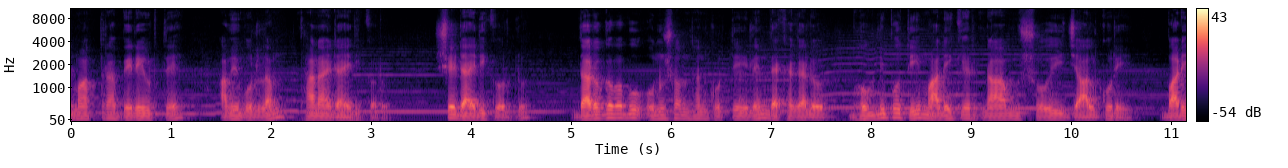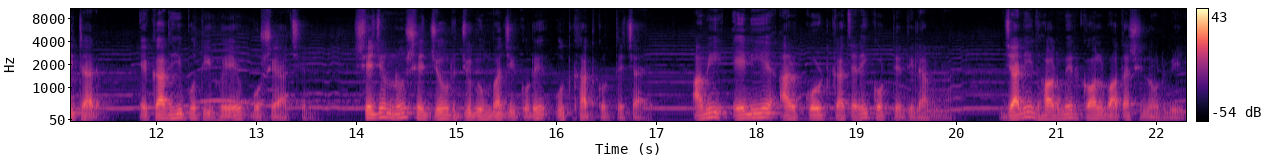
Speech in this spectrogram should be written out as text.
মাত্রা বেড়ে উঠতে আমি বললাম, থানায় ডায়েরি করো। সে ডায়েরি করল দারোগাবাবু অনুসন্ধান করতে এলেন, দেখা গেল ভগ্নিপতি মালিকের নাম সই জাল করে বাড়িটার একাধিপতি হয়ে বসে আছেন। সেজন্য সে জোর জুলুমবাজি করে উৎখাত করতে চায়। আমি এ নিয়ে আর কোর্ট কাচারি করতে দিলাম না। জানি ধর্মের কল বাতাসে নড়বেই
